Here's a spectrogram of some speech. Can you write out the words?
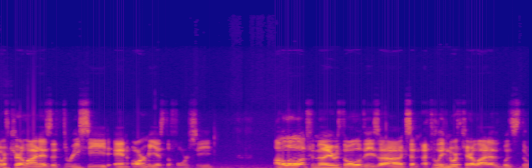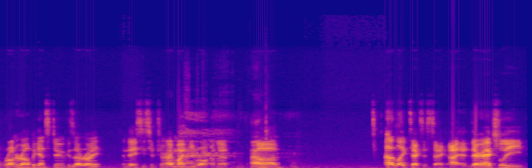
North Carolina is the three seed, and Army is the four seed. I'm a little unfamiliar with all of these, uh, except I believe North Carolina was the runner-up against Duke. Is that right? In the ACC tournament, I might be wrong on that. I Uh. I like Texas Tech. I, they're actually,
